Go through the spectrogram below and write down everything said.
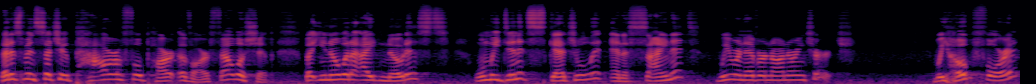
That has been such a powerful part of our fellowship. But you know what I noticed? When we didn't schedule it and assign it, we were never an honoring church. We hoped for it,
